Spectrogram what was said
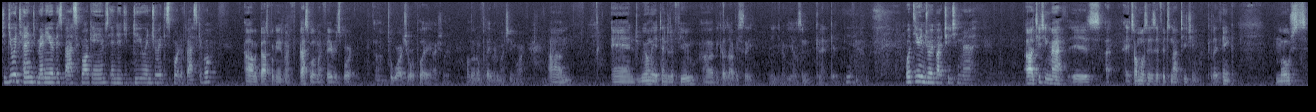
Did you attend many of his basketball games, and did you, do you enjoy the sport of basketball? Uh, basketball games, my basketball is my favorite sport um, to watch or play, actually. Although I don't play very much anymore. Um, and we only attended a few uh, because obviously, you know, Yale's in Connecticut. Yeah. What do you enjoy about teaching math? Uh, teaching math is, uh, it's almost as if it's not teaching because I think most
